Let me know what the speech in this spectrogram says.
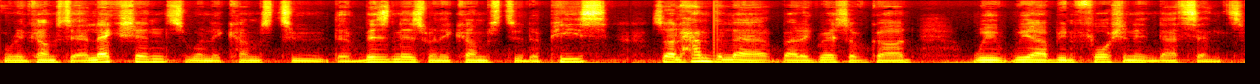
when it comes to elections, when it comes to the business, when it comes to the peace. So Alhamdulillah, by the grace of God, we we have been fortunate in that sense.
